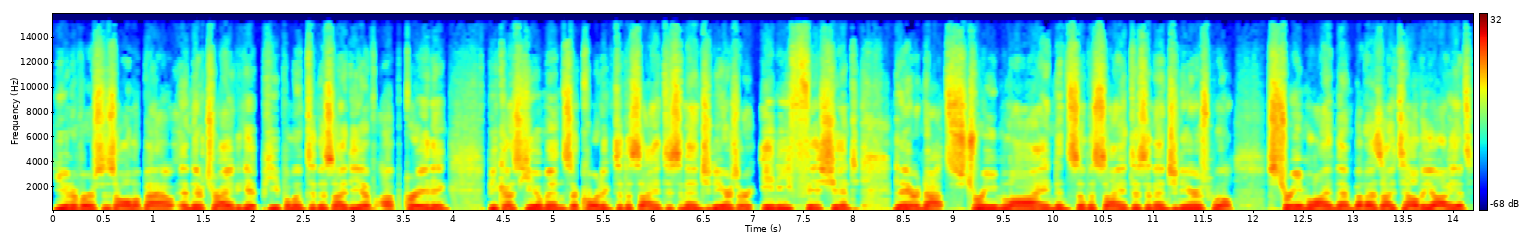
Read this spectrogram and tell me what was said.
Universe is all about. And they're trying to get people into this idea of upgrading because humans, according to the scientists and engineers, are inefficient. They are not streamlined. And so the scientists and engineers will streamline them. But as I tell the audience,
